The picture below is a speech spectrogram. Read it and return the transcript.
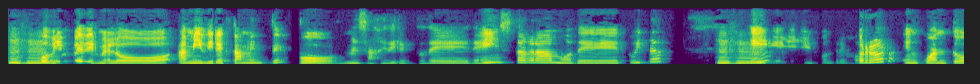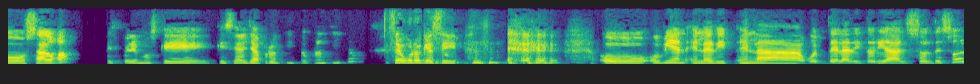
o bien pedírmelo a mí directamente por mensaje directo de, Instagram o de Twitter. Y Country Horror, en cuanto salga, esperemos que, sea ya prontito, prontito. Seguro que sí. o, bien en la, en la web de la editorial Sol de Sol,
